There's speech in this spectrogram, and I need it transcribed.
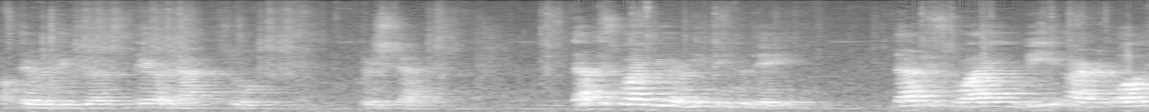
of their religion. They are not true Christians. That is why we are meeting today. That is why we are all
